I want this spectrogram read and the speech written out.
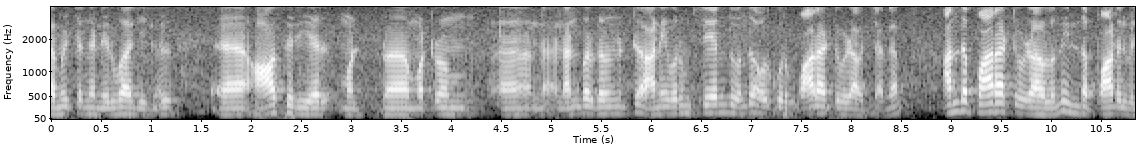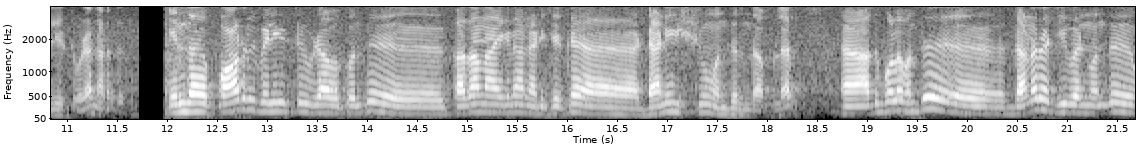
தமிழ்ச்சங்க நிர்வாகிகள் ஆசிரியர் மற்றும் ந- நண்பர்கள்னுட்டு அனைவரும் சேர்ந்து வந்து அவருக்கு ஒரு பாராட்டு விழா வச்சாங்க. அந்த பாராட்டு விழாவில் வந்து இந்த பாடல் வெளியீட்டு விழா நடந்தது. இந்த பாடல் வெளியீட்டு விழாவுக்கு வந்து கதாநாயகனாக நடிச்சிருக்க டனீஷும் வந்திருந்தாப்புல. அதுபோல் வந்து தனரஜீவன் வந்து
